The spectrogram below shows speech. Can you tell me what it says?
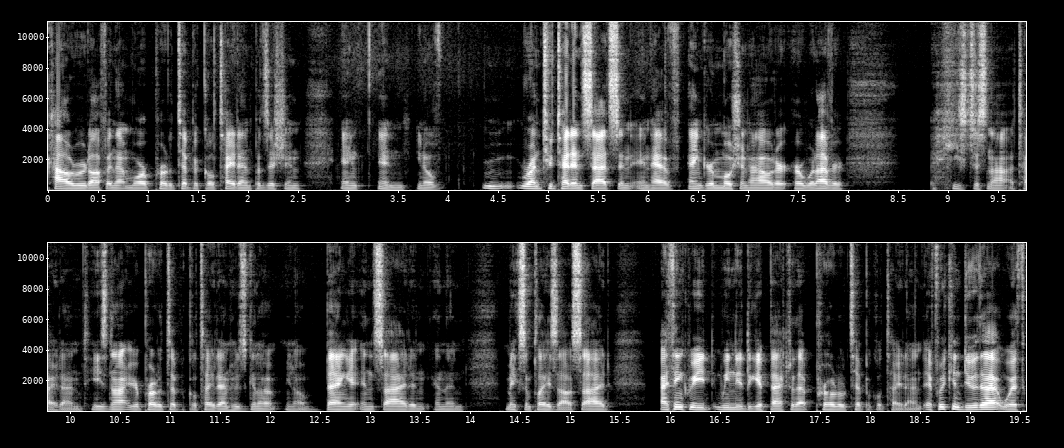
Kyle Rudolph in that more prototypical tight end position and, and you know, run two tight end sets and, and have Engram motion out or, or whatever. he's just not a tight end. He's not your prototypical tight end who's gonna you know bang it inside and, and then make some plays outside. I think we we need to get back to that prototypical tight end. If we can do that with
